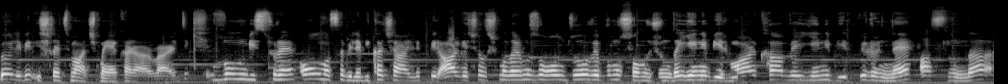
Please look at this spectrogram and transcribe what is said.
böyle bir işletme açmaya karar verdik. Uzun bir süre olmasa bile birkaç aylık bir ARGE çalışmalarımız oldu ve bunun sonucunda yeni bir marka ve yeni bir ürünle aslında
